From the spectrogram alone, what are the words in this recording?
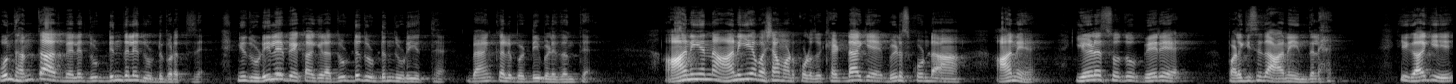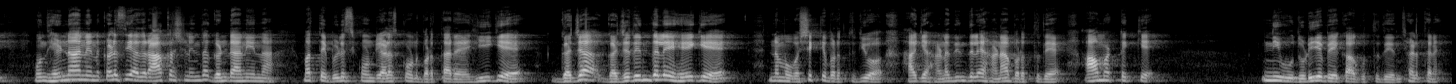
ಒಂದು ಹಂತ ಆದಮೇಲೆ ದುಡ್ಡಿಂದಲೇ ದುಡ್ಡು ಬರುತ್ತದೆ. ನೀವು ದುಡಿಲೇಬೇಕಾಗಿಲ್ಲ, ದುಡ್ಡು ದುಡ್ಡನ್ನು ದುಡಿಯುತ್ತೆ. ಬ್ಯಾಂಕಲ್ಲಿ ಬಡ್ಡಿ ಬೆಳೆದಂತೆ. ಆನೆಯನ್ನು ಆನೆಯೇ ವಶ ಮಾಡ್ಕೊಳ್ಳೋದು, ಕೆಡ್ಡಾಗೆ ಬೀಳಿಸ್ಕೊಂಡ ಆ ಆನೆ ಏಳಿಸೋದು ಬೇರೆ ಪಳಗಿಸಿದ ಆನೆಯಿಂದಲೇ. ಹೀಗಾಗಿ ಒಂದು ಹೆಣ್ಣಾನೆಯನ್ನು ಕಳಿಸಿ ಅದರ ಆಕರ್ಷಣೆಯಿಂದ ಗಂಡ ಆನೆಯನ್ನು ಮತ್ತೆ ಬೀಳಿಸ್ಕೊಂಡು, ಎಳೆಸ್ಕೊಂಡು ಬರ್ತಾರೆ. ಹೀಗೆ ಗಜ, ಗಜದಿಂದಲೇ ಹೇಗೆ ನಮ್ಮ ವಶಕ್ಕೆ ಬರುತ್ತದೆಯೋ ಹಾಗೆ ಹಣದಿಂದಲೇ ಹಣ ಬರುತ್ತದೆ. ಆ ಮಟ್ಟಕ್ಕೆ ನೀವು ದುಡಿಯಬೇಕಾಗುತ್ತದೆ ಅಂತ ಹೇಳ್ತಾನೆ.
